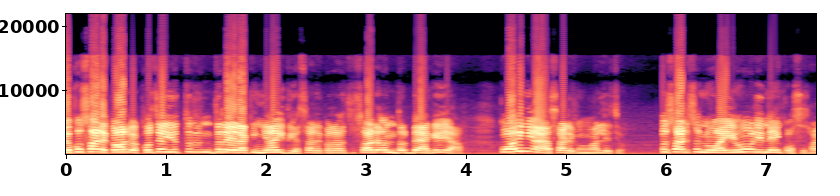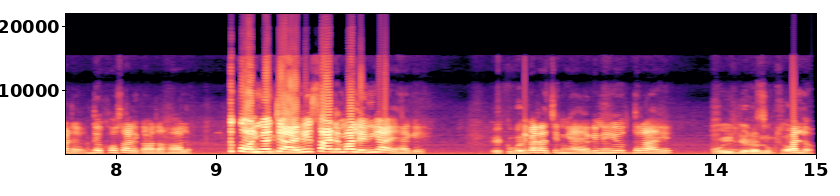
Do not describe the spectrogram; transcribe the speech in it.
ਦੇਖੋ ਸਾਡੇ ਘਰ ਵੇਖੋ ਜਾਈਏ ਦਰ- ਦਰੇਰਾ ਕਿੰਨੀਆਂ ਆਈ ਦੀਆਂ ਸਾਡੇ ਘਰਾਂ ਚ ਸਾਡੇ ਅੰਦਰ ਬਹਿ ਗਏ ਆ। ਕੋਈ ਨਹੀਂ ਆਇਆ ਸਾਡੇ ਮਹੱਲੇ ਚ। ਸਾਡੀ ਸੁਣਵਾਈ ਹੋ ਰਹੀ ਨਹੀਂ ਕੁਛ ਸਾਡੇ ਦੇਖੋ ਸਾਡੇ ਘਰ ਦਾ ਹਾਲ। ਕੋਲੀਆਂ ਚ ਆਏ ਸੀ ਸਾਡੇ ਮਹੱਲੇ ਨਹੀਂ ਆਏ ਹੈਗੇ। ਇੱਕ ਵਾਰ ਘਰਾਂ ਚ ਨਹੀਂ ਆਏ ਹੈਗੇ ਨਹੀਂ ਉਧਰ ਆਏ। ਕੋਈ ਜਿਹੜਾ ਨੁਕਸਾਨ ਹੱਲ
